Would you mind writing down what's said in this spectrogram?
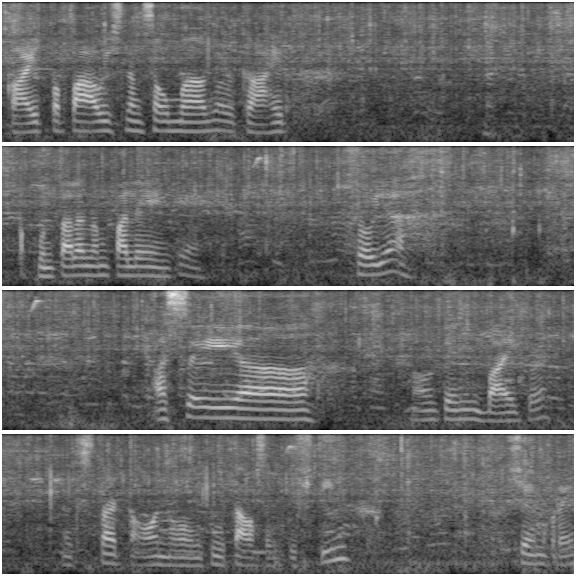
kahit papawis lang sa umaga or kahit papunta lang ng palengke. So yeah, as a uh, mountain biker, nag-start ako noong 2015. Siyempre,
